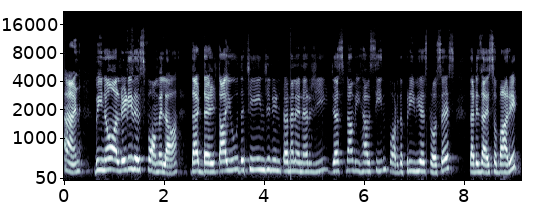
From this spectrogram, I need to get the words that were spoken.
And we know already this formula that delta U, the change in internal energy, just now we have seen for the previous process, that is isobaric,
